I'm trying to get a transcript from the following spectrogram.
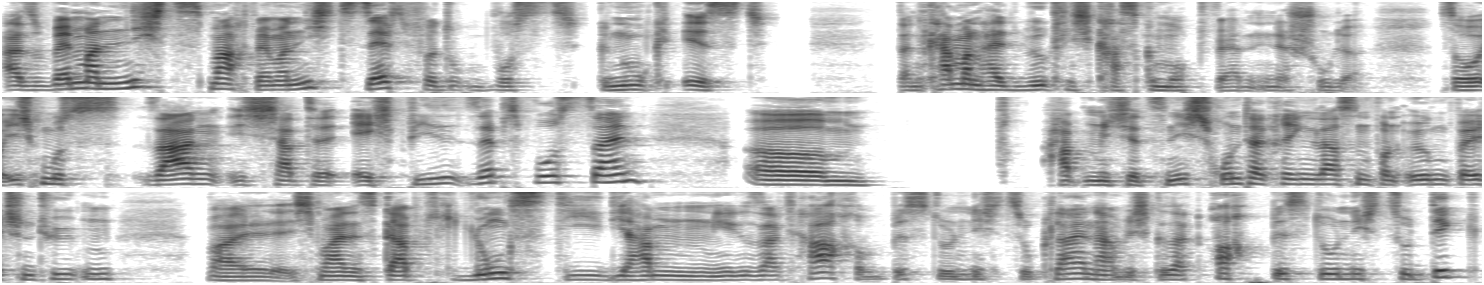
also wenn man nichts macht, wenn man nicht selbstbewusst genug ist, dann kann man halt wirklich krass gemobbt werden in der Schule. So, ich muss sagen, ich hatte echt viel Selbstbewusstsein. Ähm, hab mich jetzt nicht runterkriegen lassen von irgendwelchen Typen. Weil ich meine, es gab Jungs, die, die haben mir gesagt, ach, bist du nicht zu klein? Habe ich gesagt, ach, bist du nicht zu dick?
